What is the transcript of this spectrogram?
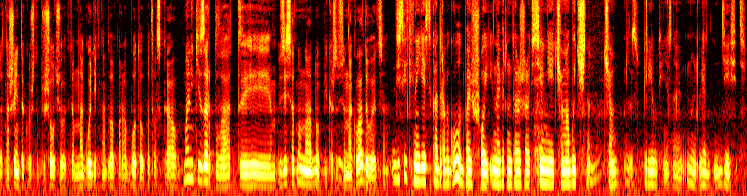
отношение такое, что пришел человек там на годик, на два поработал, потаскал. Маленькие зарплаты. Здесь одно на одно, мне кажется, все накладывается. Действительно, есть кадровый голод большой, и, наверное, даже сильнее, чем обычно, чем в период, я не знаю, ну, лет 10.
